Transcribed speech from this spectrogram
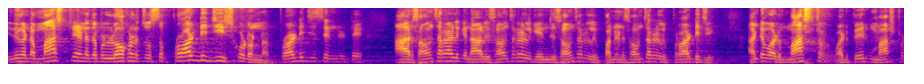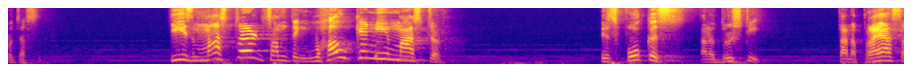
ఎందుకంటే మాస్టర్ అనేటప్పుడు లోకంలో చూస్తే ప్రాడిజీస్ కూడా ఉన్నారు. ప్రాడిజీస్ ఏంటంటే ఆరు సంవత్సరాలకి నాలుగు సంవత్సరాలకి ఎనిమిది సంవత్సరాలకి పన్నెండు సంవత్సరాలకి ప్రాడిజీ అంటే వాడు మాస్టర్ వాడి పేరుకి మాస్టర్ వచ్చేస్తుంది. He's mastered something how can he master his focus తన దృష్టి తన ప్రయాస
